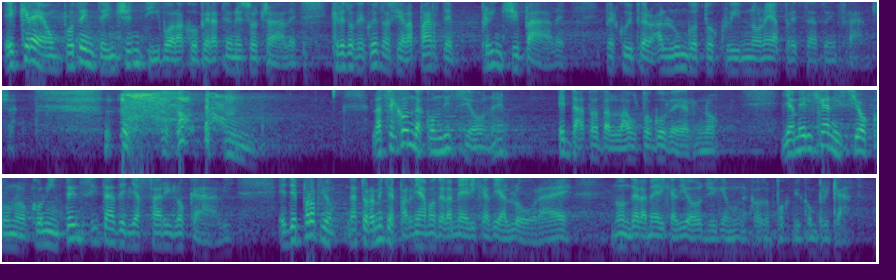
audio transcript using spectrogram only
e crea un potente incentivo alla cooperazione sociale. Credo che questa sia la parte principale per cui però a lungo Tocqueville non è apprezzato in Francia. La seconda condizione è data dall'autogoverno. Gli americani si occupano con intensità degli affari locali ed è proprio, naturalmente parliamo dell'America di allora, eh, non dell'America di oggi che è una cosa un po' più complicata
